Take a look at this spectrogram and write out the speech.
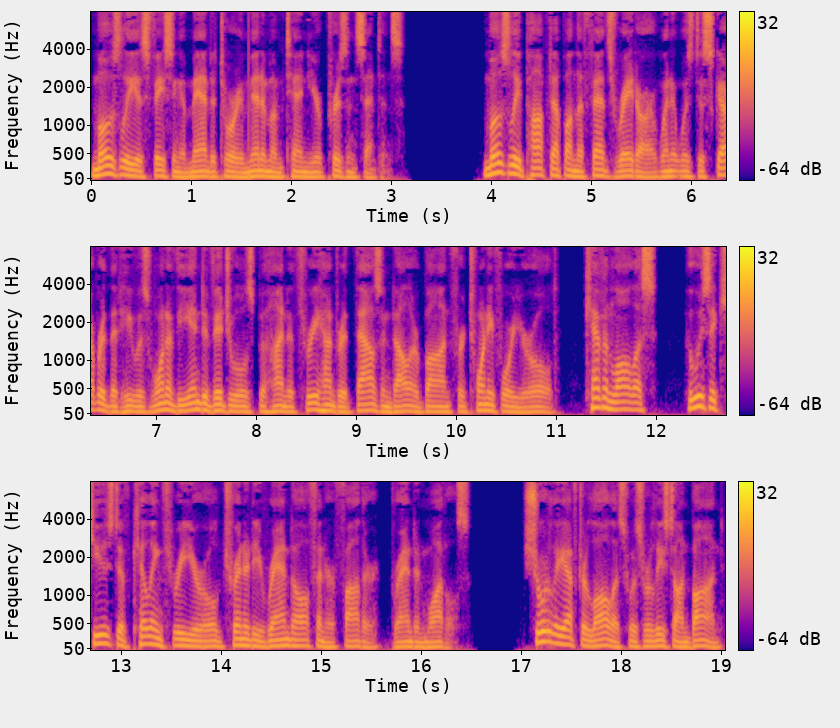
Mosley is facing a mandatory minimum 10 year prison sentence. Mosley popped up on the Fed's radar when it was discovered that he was one of the individuals behind a $300,000 bond for 24 year old Kevin Lawless, who is accused of killing three year old Trinity Randolph and her father, Brandon Waddles. Shortly after Lawless was released on bond,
